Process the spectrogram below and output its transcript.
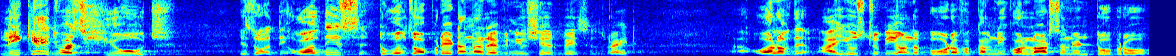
Leakage was huge. So the, all these tolls operate on a revenue share basis, right? Uh, all of them. I used to be on the board of a company called Larsen and Toubro,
